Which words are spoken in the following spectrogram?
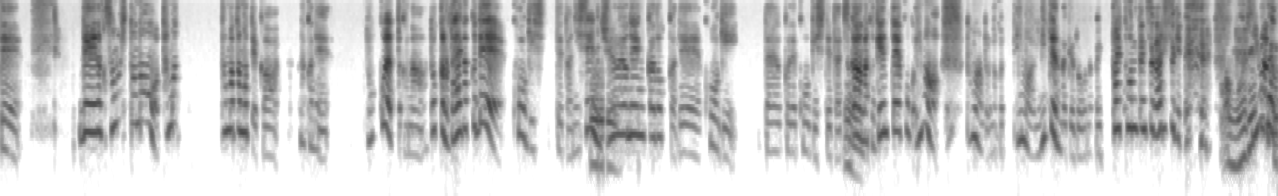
て、でなんかその人のたまたまたまっていうかなんかねどこやったかな？どっかの大学で講義してた2014年かどっかで講義大学で講義してたやつが、うん。なんか限定公開今どうなんだろう？なんか今見てんだけどなんかいっぱいコンテンツがありすぎて。あ無理今でも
